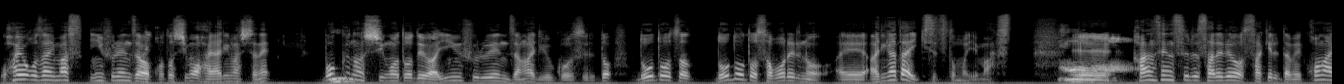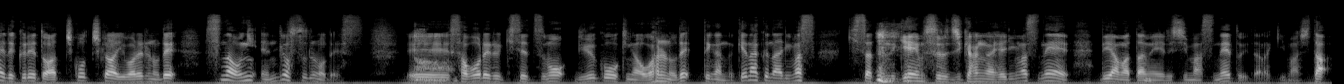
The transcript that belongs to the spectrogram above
おはようございます。インフルエンザは今年も流行りましたね。僕の仕事ではインフルエンザが流行すると、堂々と、堂々とサボれるの、えーありがたい季節とも言えます。えー感染するされるを避けるため来ないでくれとあっちこっちから言われるので、素直に遠慮するのです。えあーーサボれる季節も流行期が終わるので手が抜けなくなります。喫茶店でゲームする時間が減りますね。ではまたメールしますね。といただきました。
